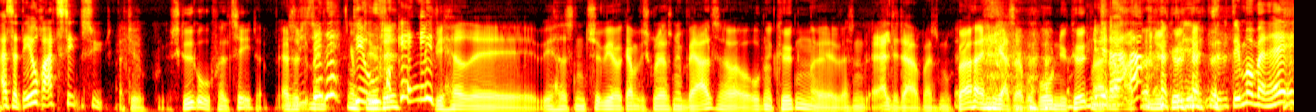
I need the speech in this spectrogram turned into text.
Altså, det er jo ret sindssygt. Og det er jo skidegod kvalitet. Altså, Det er det. Det er er jo uforgængeligt. Vi havde, øh, vi havde sådan, vi var gerne, vi skulle lave sådan et værelse og åbne køkken, øh, sådan, alt det der, man skulle gøre, ikke? Altså, på bruge nye køkken, ja. altså, nye køkken. det, det må man have.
